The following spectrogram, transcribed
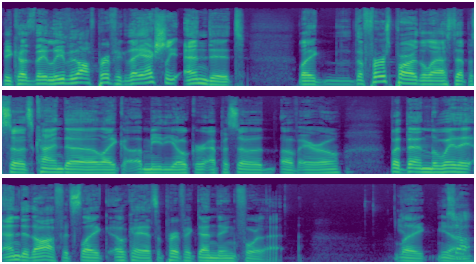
because they leave it off perfect. They actually end it like the first part of the last episode is kind of like a mediocre episode of Arrow, but then the way they end it off, it's like okay, it's a perfect ending for that. Like you know, So,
